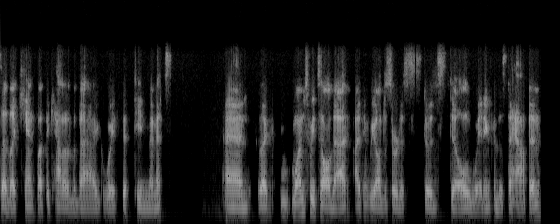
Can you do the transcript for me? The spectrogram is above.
said like can't let the cat out of the bag, wait 15 minutes. And like once we saw that, I think we all just sort of stood still waiting for this to happen.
